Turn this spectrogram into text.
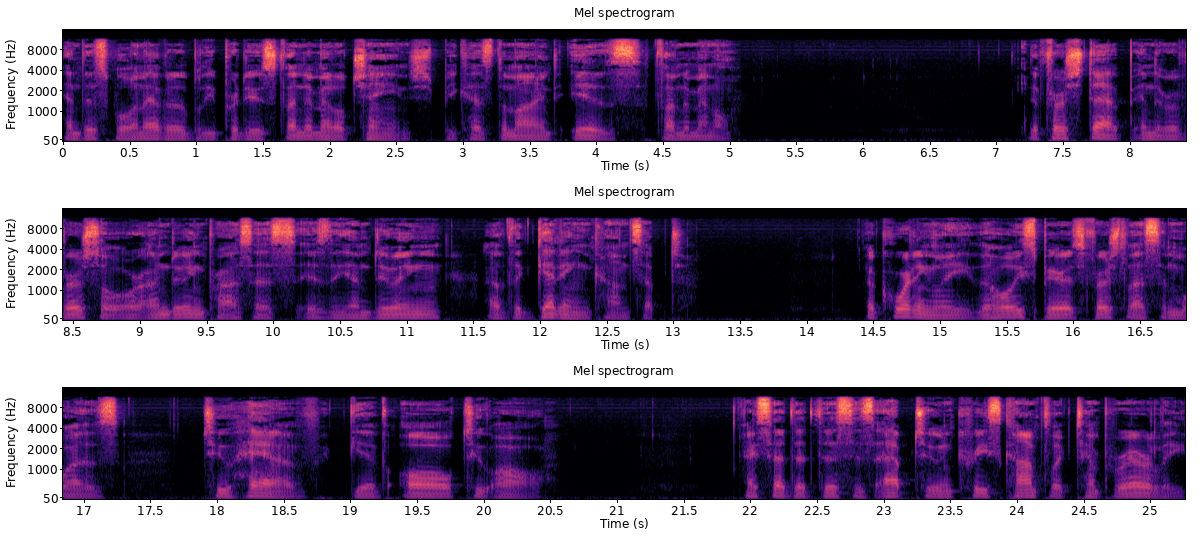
and this will inevitably produce fundamental change because the mind is fundamental. The first step in the reversal or undoing process is the undoing of the getting concept. Accordingly, the Holy Spirit's first lesson was, to have, give all to all. I said that this is apt to increase conflict temporarily,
